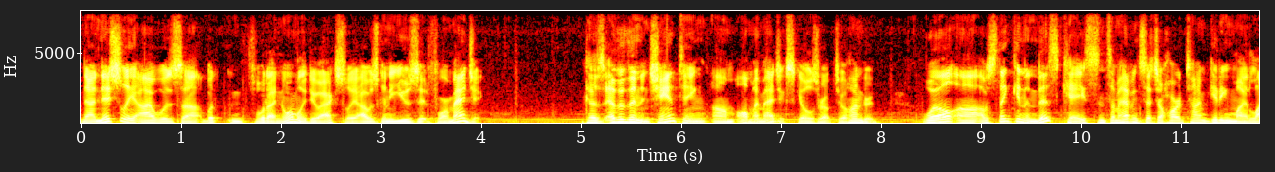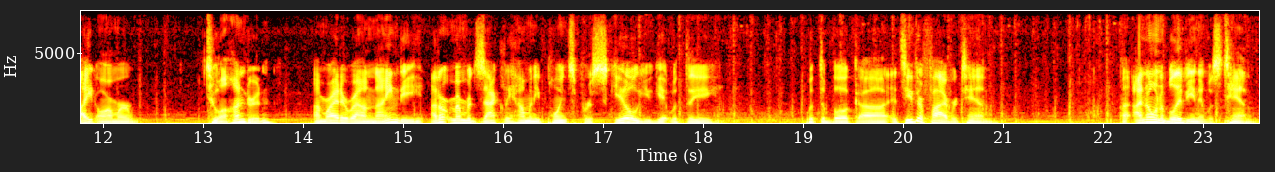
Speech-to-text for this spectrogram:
Now, initially, I was, uh, what, what I normally do, actually. I was going to use it for magic. Because other than enchanting, um, all my magic skills are up to 100. Well, uh, I was thinking in this case, since I'm having such a hard time getting my light armor to 100, I'm right around 90. I don't remember exactly how many points per skill you get with the with the book. Uh, it's either 5 or 10. I know in Oblivion it was 10.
